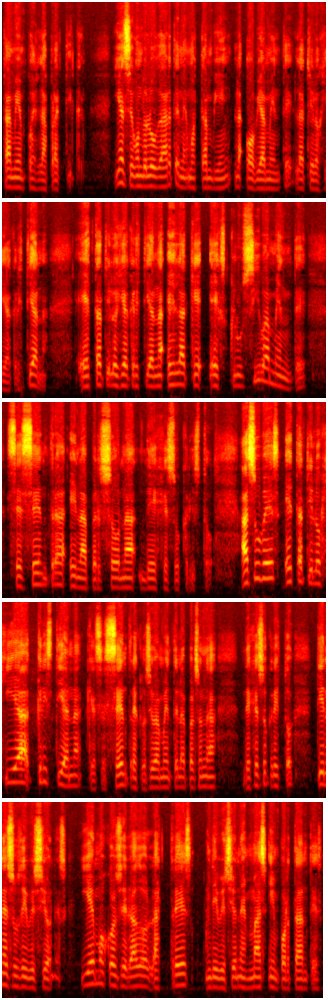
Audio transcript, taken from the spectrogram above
también pues la practican. Y en segundo lugar tenemos también, obviamente, la teología cristiana. Esta teología cristiana es la que exclusivamente se centra en la persona de Jesucristo. A su vez, esta teología cristiana, que se centra exclusivamente en la persona de Jesucristo, tiene sus divisiones. Y hemos considerado las tres divisiones más importantes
